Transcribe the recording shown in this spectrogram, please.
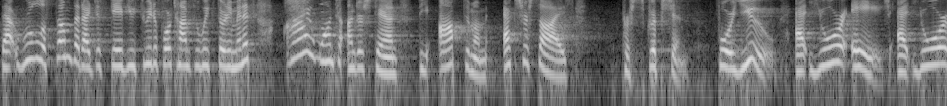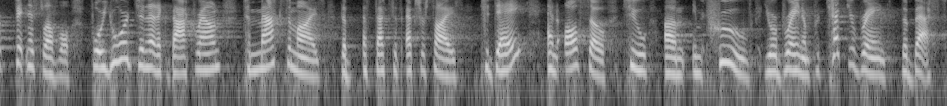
that rule of thumb that I just gave you three to four times a week, 30 minutes. I want to understand the optimum exercise prescription for you at your age, at your fitness level, for your genetic background to maximize the effects of exercise today and also to um, improve your brain and protect your brain the best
